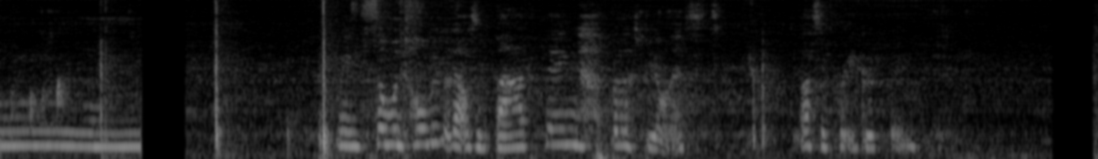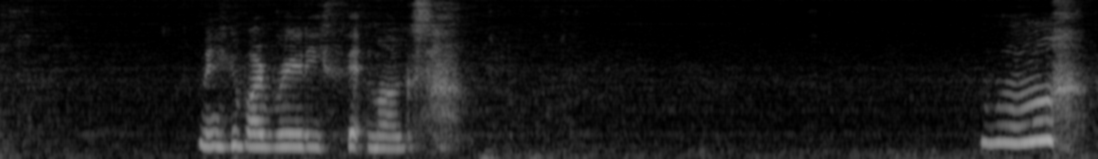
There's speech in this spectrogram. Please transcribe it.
Mm. I mean, someone told me that that was a bad thing, but let's be honest, that's a pretty good thing. I mean, you can buy really fit mugs.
